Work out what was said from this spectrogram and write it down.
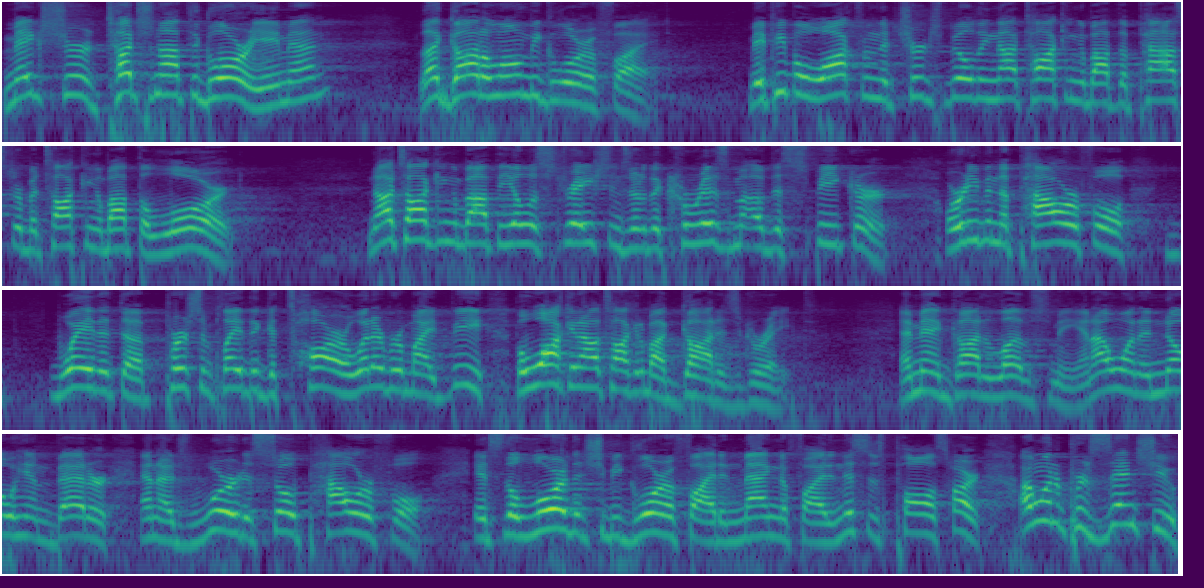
Make sure, touch not the glory, amen? Let God alone be glorified. May people walk from the church building not talking about the pastor, but talking about the Lord. Not talking about the illustrations or the charisma of the speaker, or even the powerful way that the person played the guitar or whatever it might be, but walking out talking about God is great. And man, God loves me, and I want to know Him better, and His Word is so powerful. It's the Lord that should be glorified and magnified. And this is Paul's heart. I want to present you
